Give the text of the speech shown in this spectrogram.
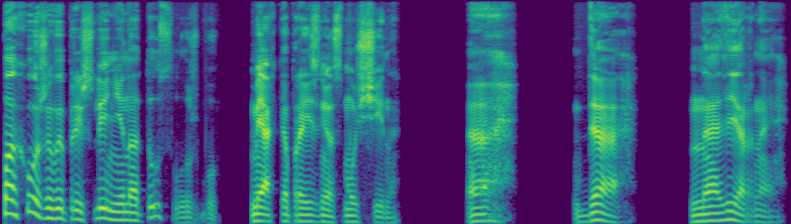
«Похоже, вы пришли не на ту службу», — мягко произнес мужчина. «Ах, да, наверное».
